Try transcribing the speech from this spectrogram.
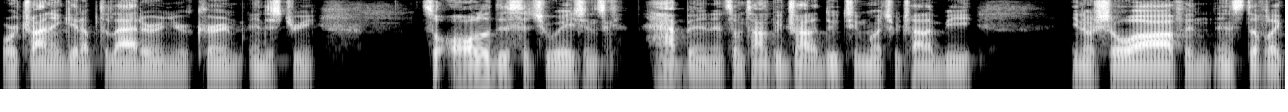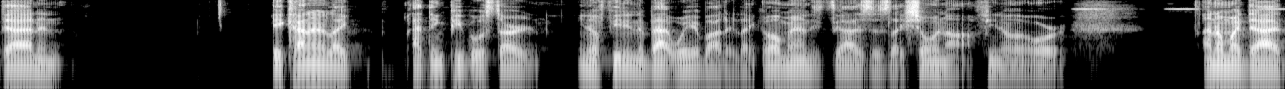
or trying to get up the ladder in your current industry so all of these situations happen and sometimes we try to do too much we try to be you know, show off and, and stuff like that. And it kind of like, I think people start, you know, feeling a bad way about it. Like, oh man, these guys is like showing off, you know, or I know my dad,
